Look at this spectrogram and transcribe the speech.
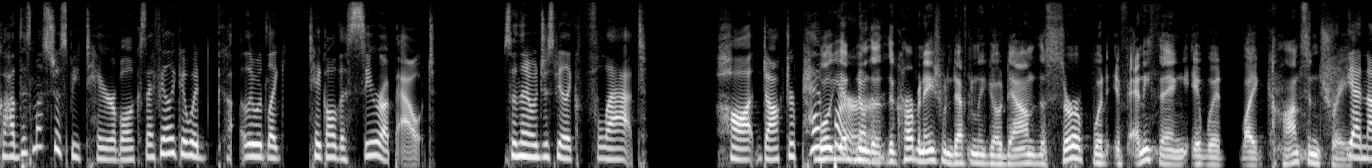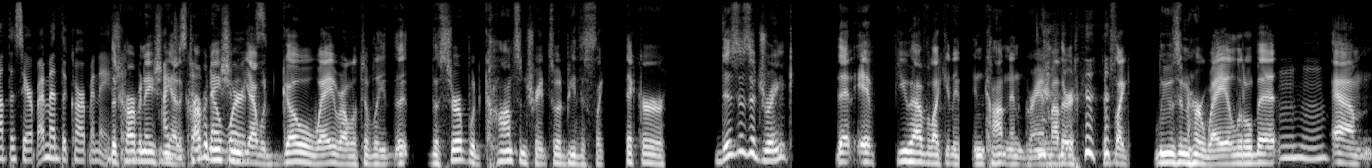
God, this must just be terrible because I feel like it would it would like take all the syrup out. So then it would just be like flat, hot Dr. Pepper. Well, yeah, no, the, the carbonation would definitely go down. The syrup would, if anything, it would like concentrate. yeah, not the syrup. I meant the carbonation. The carbonation, I yeah, the just don't know carbonation, yeah, would go away relatively. The the syrup would concentrate, so it'd be this like thicker. This is a drink that if you have like an incontinent grandmother that's like losing her way a little bit, mm-hmm. um,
